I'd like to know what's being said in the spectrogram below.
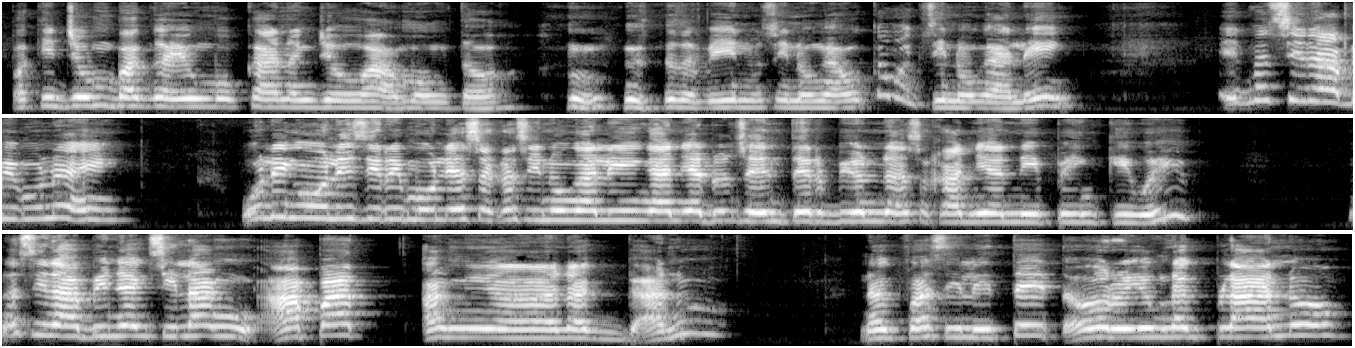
pakijumbag nga yung mukha ng jowa mong to. Sabihin mo sinungaling, huwag ka magsinungaling. Eh, ba't sinabi mo na eh? Uling-uli si Remulia sa kasinungalingan niya dun sa interview na sa kanya ni Pinky Wave na sinabi niya silang apat ang ah, nag ano nag-facilitate or yung nagplano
